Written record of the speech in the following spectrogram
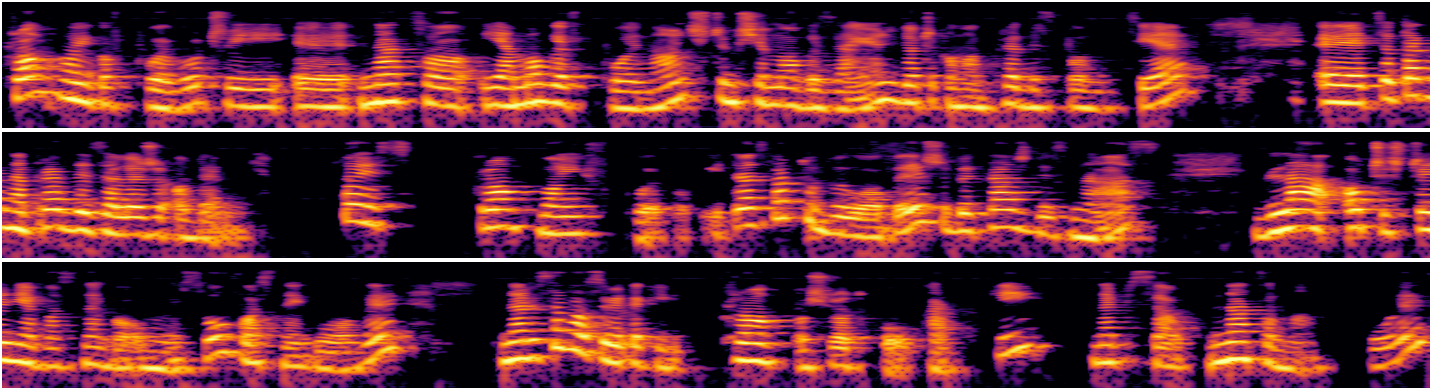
krąg mojego wpływu, czyli na co ja mogę wpłynąć, czym się mogę zająć, do czego mam predyspozycję co tak naprawdę zależy ode mnie. To jest krąg moich wpływów. I teraz warto byłoby, żeby każdy z nas dla oczyszczenia własnego umysłu, własnej głowy, narysował sobie taki krąg pośrodku kartki, napisał na co mam wpływ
